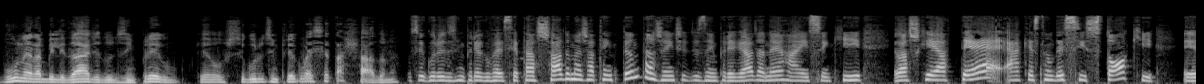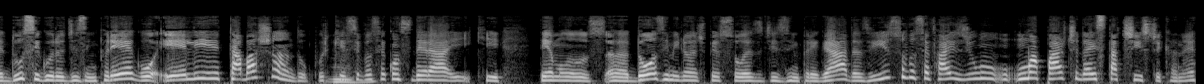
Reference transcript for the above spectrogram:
vulnerabilidade do desemprego, porque o seguro-desemprego vai ser taxado, né? O seguro-desemprego vai ser taxado, mas já tem tanta gente desempregada, né, Raíssa, que eu acho que até a questão desse estoque eh, do seguro-desemprego, ele está baixando, porque uhum. se você considerar aí que temos uh, 12 milhões de pessoas desempregadas, e isso você faz de um, uma parte da estatística, né?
